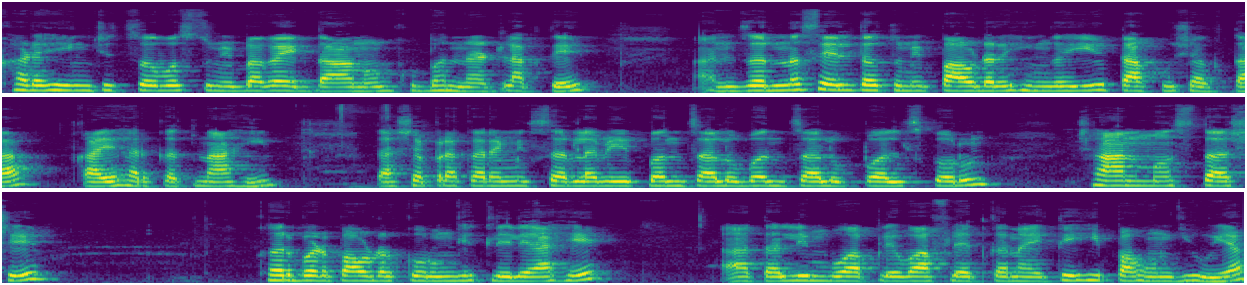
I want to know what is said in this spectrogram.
खडा हिंगची चवच तुम्ही बघा एकदा आणून खूप भन्नाट लागते. आणि जर नसेल तर तुम्ही पावडर हिंगही टाकू शकता. काही हरकत नाही. तर अशा प्रकारे मिक्सरला मी बंद चालू बंद चालू पल्स करून छान मस्त असे खरबड पावडर करून घेतलेले आहे. आता लिंबू आपले वाफलेत का नाही तेही पाहून घेऊया.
